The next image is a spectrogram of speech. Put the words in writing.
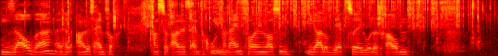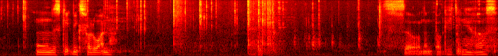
und sauber, weil halt alles einfach, kannst halt alles einfach unten reinfallen lassen, egal ob Werkzeuge oder Schrauben. Und es geht nichts verloren. So, und dann packe ich den hier raus.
